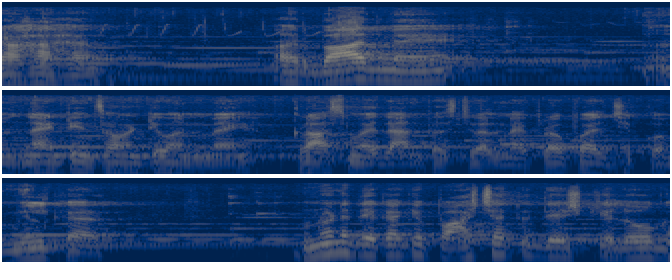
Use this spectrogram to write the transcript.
रहा है। और बाद में 1971 में क्रॉस मैदान फेस्टिवल में प्रभुपाद जी को मिलकर उन्होंने देखा कि पाश्चात्य देश के लोग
